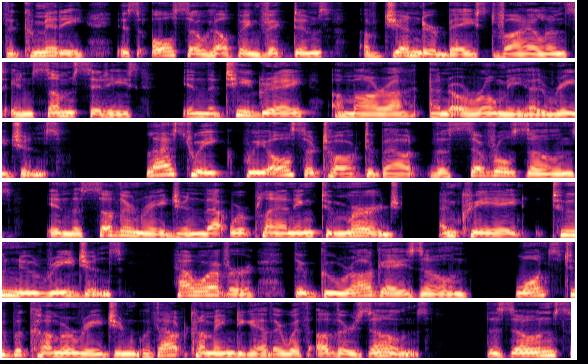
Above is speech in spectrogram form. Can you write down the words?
The committee is also helping victims of gender based violence in some cities in the Tigray, Amhara, and Oromia regions. Last week, we also talked about the several zones in the southern region that were planning to merge and create two new regions. However, the Gurage zone wants to become a region without coming together with other zones. The zone's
